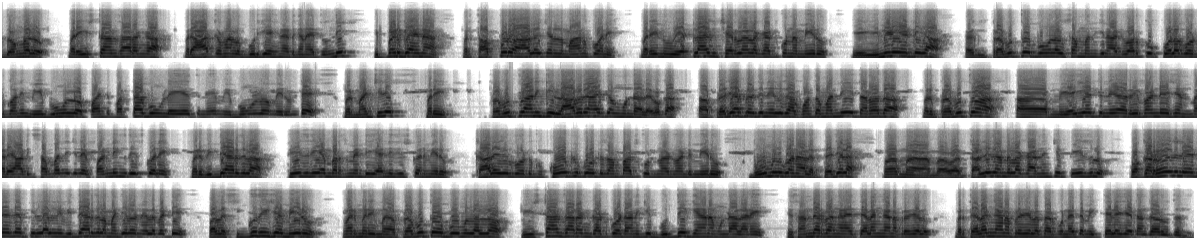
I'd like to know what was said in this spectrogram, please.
దొంగలు మరి ఇష్టానుసారంగా మరి ఆక్రమణలకు గురి చేసినట్టుగానైతే ఉంది. ఇప్పటికైనా మరి తప్పుడు ఆలోచనలు మానుకొని మరి నువ్వు ఎట్లాగే చర్యలు కట్టుకున్న మీరు ఇమీడియట్గా ప్రభుత్వ భూములకు సంబంధించిన వాటి వరకు కూలగొట్టుకొని మీ భూముల్లో పంట పట్టా భూములు ఏవైతున్నాయో మీ భూముల్లో మీరు ఉంటే మరి మంచిది. మరి ప్రభుత్వానికి లాభదాయకంగా ఉండాలి. ఒక ప్రజాప్రతినిధులుగా కొంతమంది తర్వాత మరి ప్రభుత్వ ఏవైతున్నాయో రిఫండేషన్ మరి వాటికి సంబంధించిన ఫండింగ్ తీసుకొని మరి విద్యార్థుల ఫీజు రియంబర్స్మెంట్ ఇవన్నీ తీసుకొని మీరు కాలేజీలు కోర్టుకు కోట్లు కోట్లు సంపాదించుకుంటున్నటువంటి మీరు భూములు కొనాలి. ప్రజల తల్లిదండ్రుల కాడ నుంచి ఫీజులు ఒక రోజు లేటైతే పిల్లల్ని విద్యార్థుల మధ్యలో నిలబెట్టి వాళ్ళ సిగ్గు తీసే మీరు మరి మరి ప్రభుత్వ భూములలో ఇష్టానుసారం కట్టుకోవడానికి బుద్ధి జ్ఞానం ఉండాలని ఈ సందర్భంగా తెలంగాణ ప్రజలు మరి తెలంగాణ ప్రజల తరపున అయితే మీకు తెలియజేయడం జరుగుతుంది.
